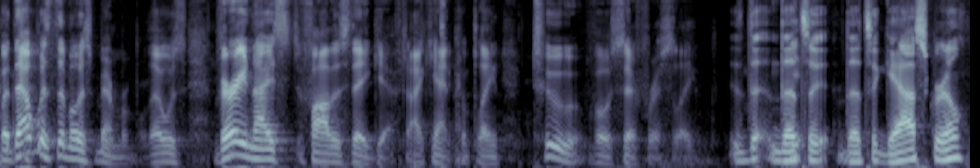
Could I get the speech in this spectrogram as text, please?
but that was the most memorable. That was very nice Father's Day gift. I can't complain too vociferously. Th- that's a that's a gas grill.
